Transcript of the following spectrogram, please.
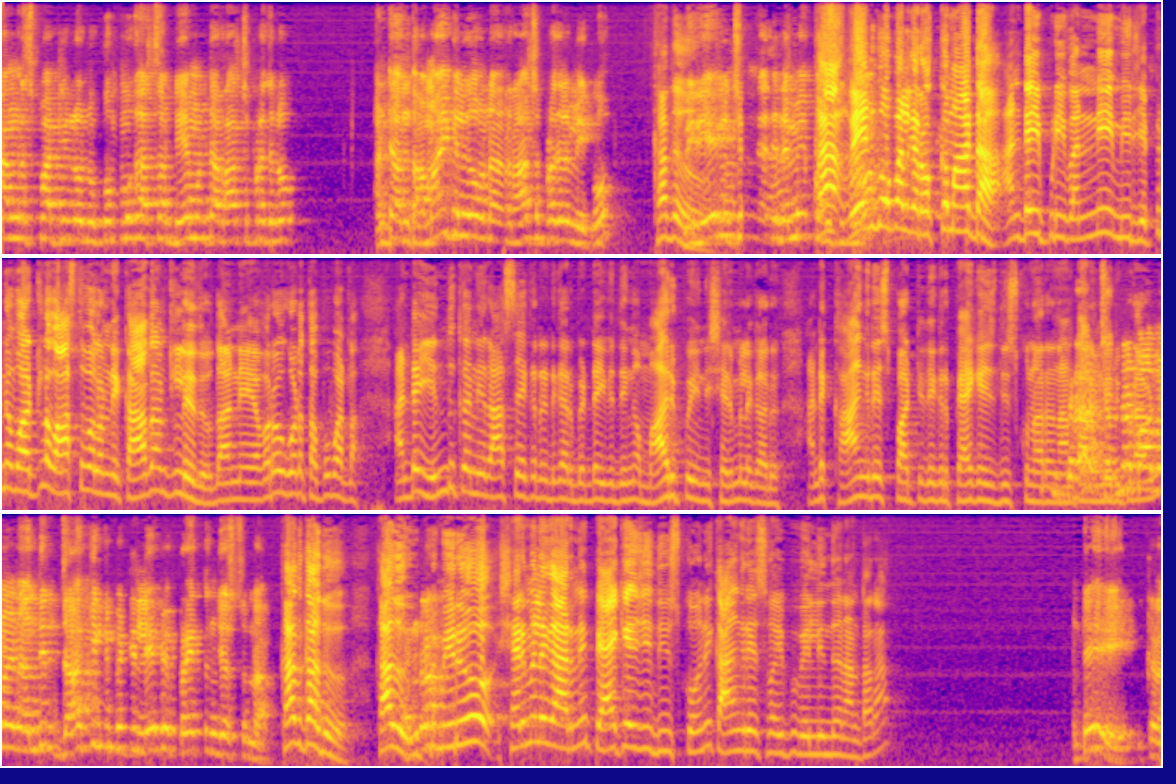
కాంగ్రెస్ పార్టీలో నువ్వు కొమ్ము కాస్తావు ఏమంటారు రాష్ట్ర ప్రజలు? అంటే అంత అమాయకులుగా ఉన్నారు రాష్ట్ర ప్రజలు మీకు. కాదు. వేణుగోపాల్ గారు ఒక్క మాట. అంటే ఇప్పుడు ఇవన్నీ మీరు చెప్పిన వాటిలో వాస్తవాలు ఉన్నాయి. కాదంటలేదు. దాన్ని ఎవరో కూడా తప్పు పట్ల అంటే ఎందుకని రాజశేఖర రెడ్డి గారి బిడ్డ ఈ విధంగా మారిపోయింది షర్మిల గారు? అంటే కాంగ్రెస్ పార్టీ దగ్గర ప్యాకేజ్ తీసుకున్నారని అంటారు కాదు కాదు. కాదు. ఇప్పుడు మీరు షర్మిల గారిని ప్యాకేజీ తీసుకొని కాంగ్రెస్ వైపు వెళ్ళిందని అంటారా? అంటే ఇక్కడ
